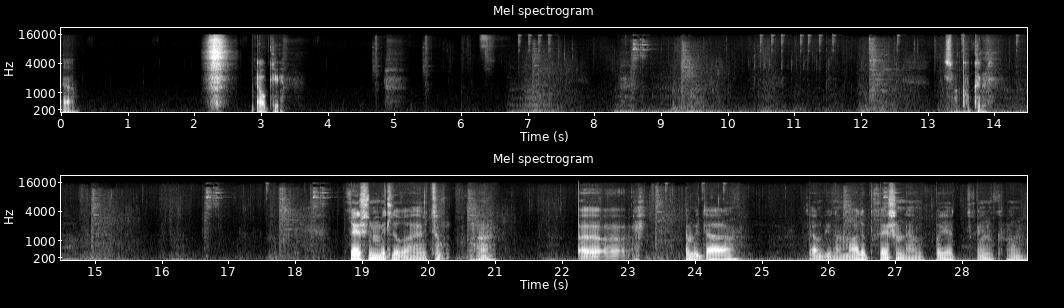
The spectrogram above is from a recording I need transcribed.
Ja. Ja, okay. Lass mal gucken. Brechen, mittlere Haltung. Äh, haben wir da? Da haben wir normale Brechen, da haben wir Feuertränkung.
